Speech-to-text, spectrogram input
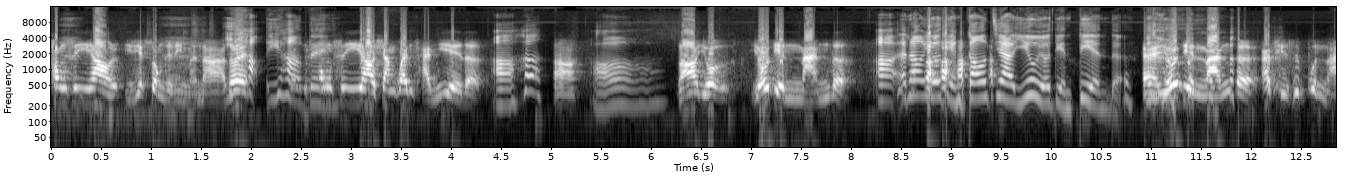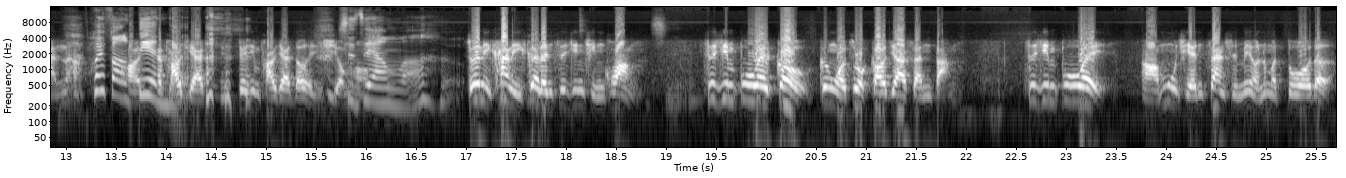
通知一号已经送给你们啦，对，一号对，通知一号相关产业的啊啊哦，然后有有点难的啊，然后有点高价，也有有点电的，哎，有点难的，啊，其实不难啦，会放电，跑起来最近跑起来都很凶，是这样吗？所以你看你个人资金情况，资金部位够，跟我做高价三档，资金部位啊，目前暂时没有那么多的。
